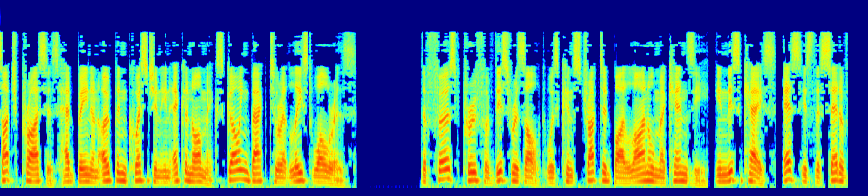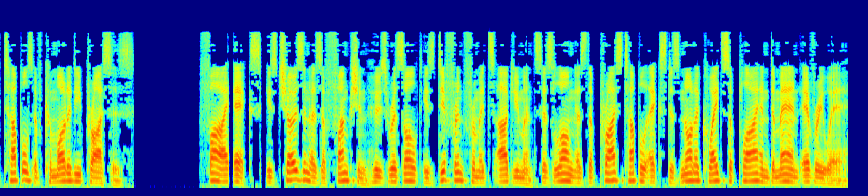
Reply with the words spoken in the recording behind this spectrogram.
such prices had been an open question in economics going back to at least Walras. The first proof of this result was constructed by Lionel McKenzie. In this case, S is the set of tuples of commodity prices phi x is chosen as a function whose result is different from its arguments as long as the price tuple x does not equate supply and demand everywhere.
